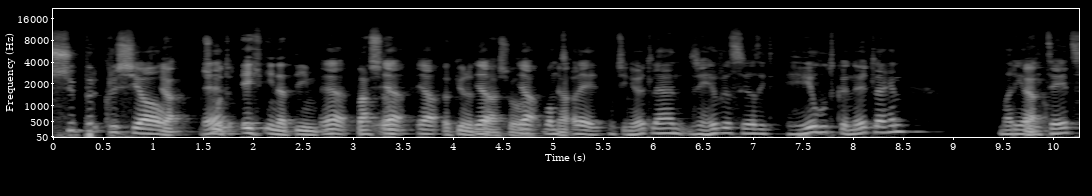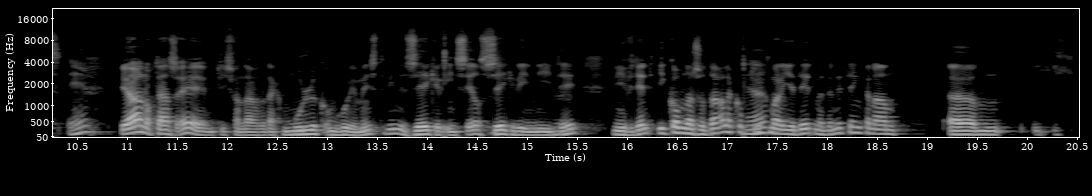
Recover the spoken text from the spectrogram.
super cruciaal. Ja, ze Hè? moeten echt in dat team Ja, passen. ja, ja. Daar kunnen thuis horen. ja, want allee, moet je nu uitleggen. Er zijn heel veel sales die het heel goed kunnen uitleggen. Maar realiteit... Hè? Ja, nogthans, hé, het is vandaag de dag moeilijk om goede mensen te vinden. Zeker in sales, zeker in IT. Niet evident. Ik kom daar zo dadelijk op terug, maar je deed me er net denken aan... ehm, ik,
